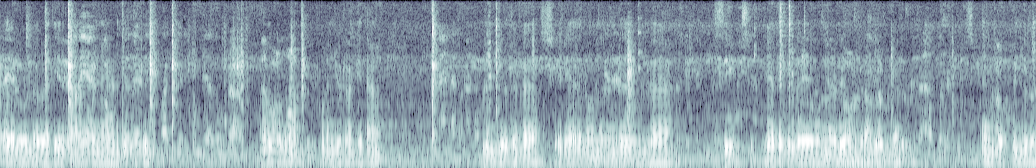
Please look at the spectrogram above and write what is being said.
அதில் உள்ள விதையை கொஞ்சம் எடுத்துக்கிட்டு அதுக்கப்புறம் புழிஞ்சிட வேண்டியதான் புளிஞ்சதில் சரி அதில் ஒன்று ரெண்டு உள்ள சீட்ஸ் விதைகள் ஒன்று ரெண்டு வந்துடுற மட்டும் ஸ்பூனில் வேண்டியது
